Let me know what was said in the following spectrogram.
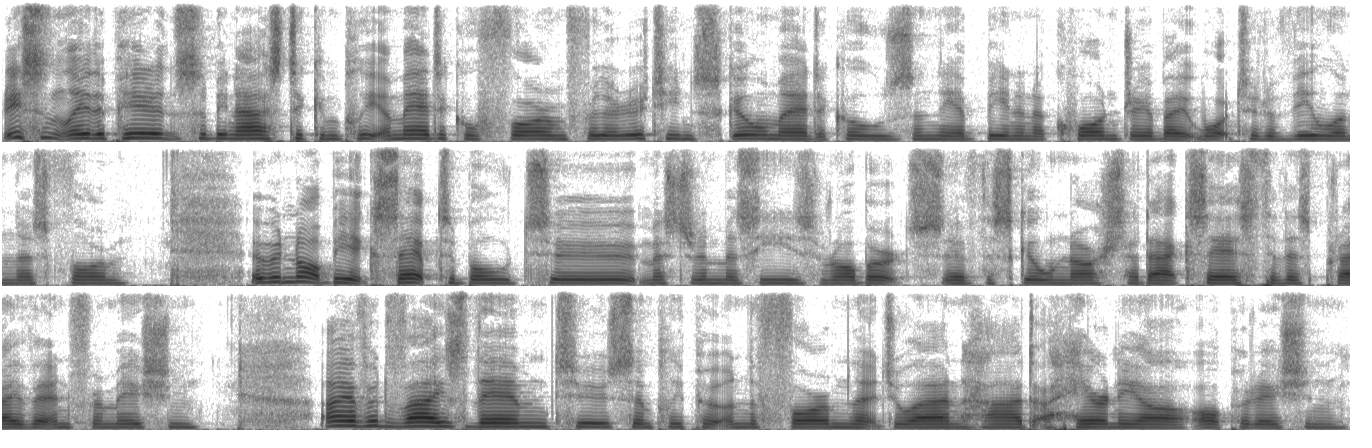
Recently, the parents have been asked to complete a medical form for the routine school medicals, and they have been in a quandary about what to reveal on this form. It would not be acceptable to Mr. and Mrs. Roberts if the school nurse had access to this private information. I have advised them to simply put on the form that Joanne had a hernia operation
